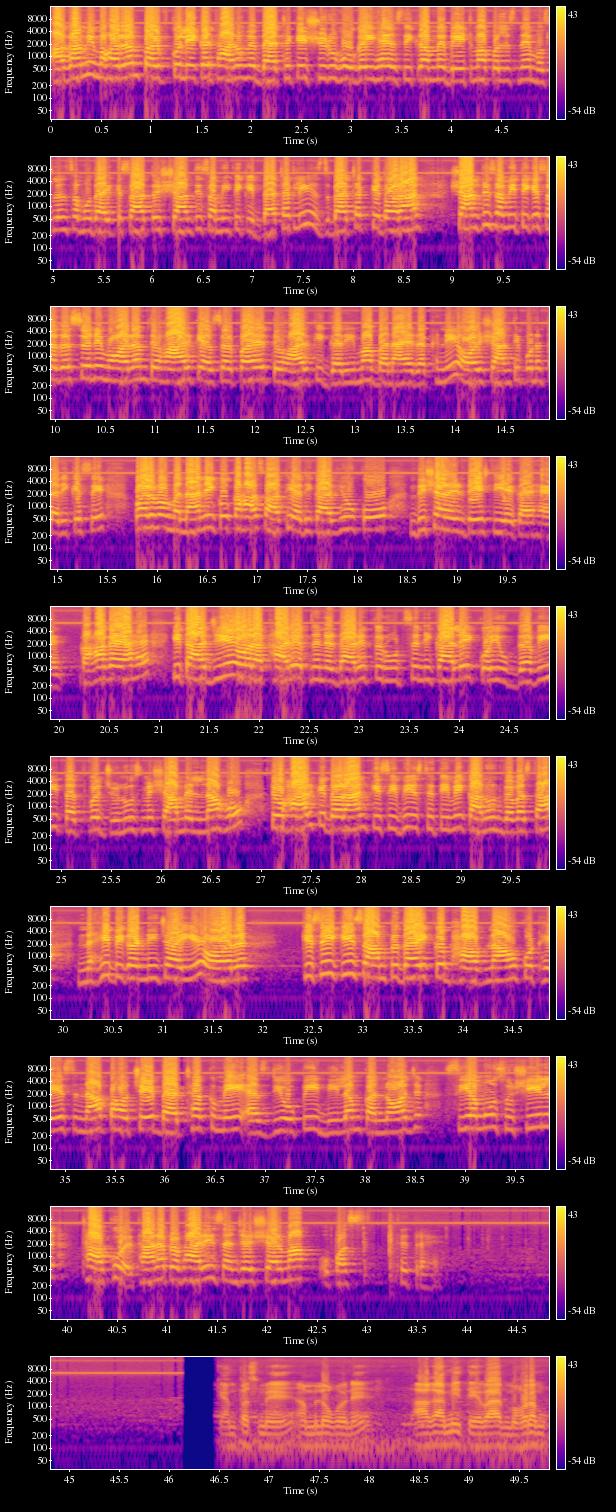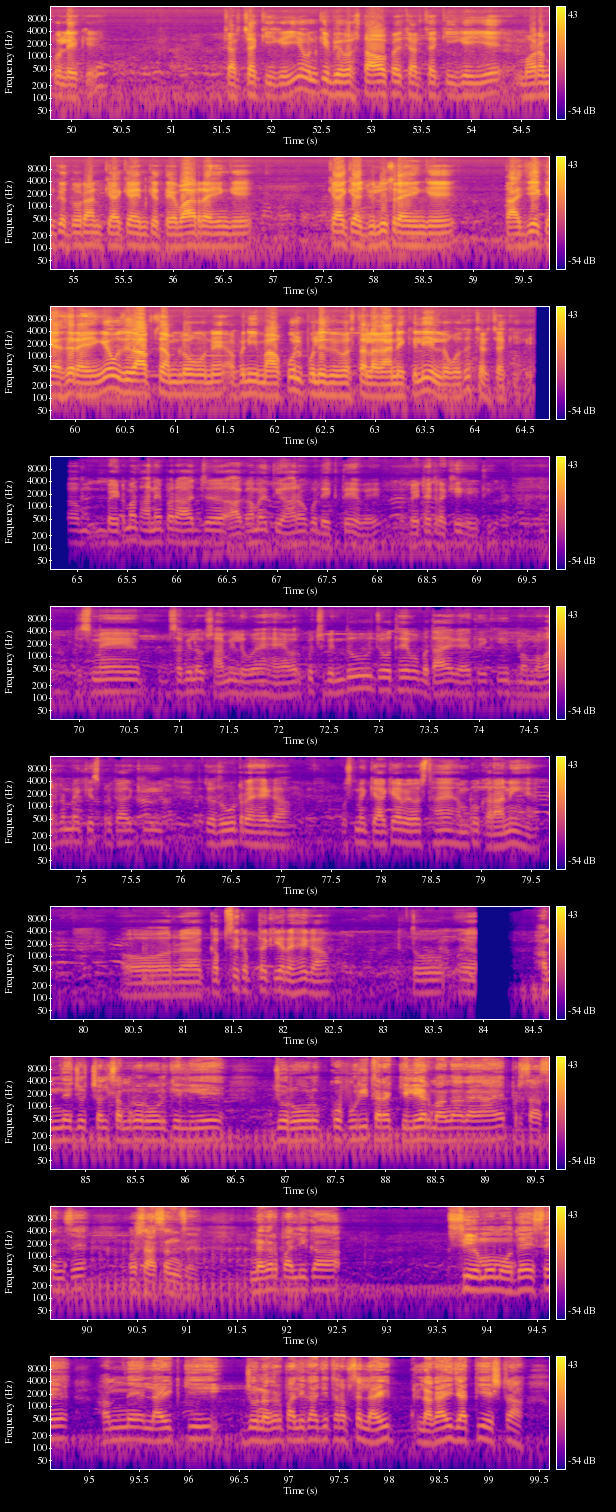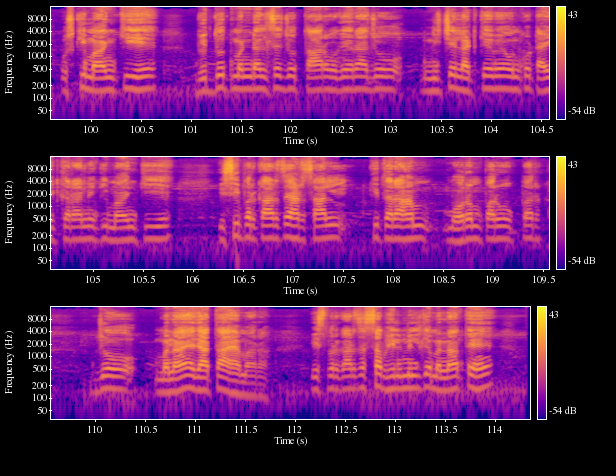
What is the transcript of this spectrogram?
आगामी मोहर्रम पर्व को लेकर थानों में बैठकें शुरू हो गई है। इसी क्रम में बेटमा पुलिस ने मुस्लिम समुदाय के साथ शांति समिति की बैठक ली। इस बैठक के दौरान शांति समिति के सदस्यों ने मोहर्रम त्योहार के अवसर पर त्योहार की गरिमा बनाए रखने और शांतिपूर्ण तरीके से पर्व मनाने को कहा। साथ ही अधिकारियों को दिशा निर्देश दिए गए हैं। कहा गया है कि ताजिए और अखाड़े अपने निर्धारित रूट से निकाले। कोई उपद्रवी तत्व जुलूस में शामिल न हो। त्योहार के दौरान किसी भी स्थिति में कानून व्यवस्था नहीं बिगड़नी चाहिए और किसी की सांप्रदायिक भावनाओं को ठेस न पहुँचे। बैठक में एसडीओपी नीलम कन्नौज, सीएमओ सुशील ठाकुर, थाना प्रभारी संजय शर्मा उपस्थित रहे। कैंपस में हम लोगों ने आगामी त्यौहार मुहर्रम को लेके चर्चा की गई है। उनकी व्यवस्थाओं पर चर्चा की गई है। मुहर्रम के दौरान क्या क्या इनके त्यौहार रहेंगे क्या क्या जुलूस रहेंगे ताजिए कैसे रहेंगे उस हिसाब से हम लोगों ने अपनी माकूल पुलिस व्यवस्था लगाने के लिए इन लोगों से चर्चा की गई। बेटमा थाने पर आज आगामी त्योहारों को देखते हुए बैठक रखी गई थी जिसमें सभी लोग शामिल हुए हैं और कुछ बिंदु जो थे वो बताए गए थे कि मुहर्रम में किस प्रकार की जो रूट रहेगा उसमें क्या क्या व्यवस्थाएँ हमको करानी हैं और कब से कब तक ये रहेगा तो हमने जो चल समरो रोड के लिए जो रोड को पूरी तरह क्लियर मांगा गया है प्रशासन से और शासन से। नगर पालिका सी महोदय से हमने लाइट की, जो नगर पालिका की तरफ़ से लाइट लगाई जाती है एक्स्ट्रा उसकी मांग की है। विद्युत मंडल से जो तार वगैरह जो नीचे लटके हुए हैं, उनको टाइट कराने की मांग की है। इसी प्रकार से हर साल की तरह हम मुहर्रम पर्व पर जो मनाया जाता है हमारा, इस प्रकार से सब हिल मिल के मनाते हैं।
